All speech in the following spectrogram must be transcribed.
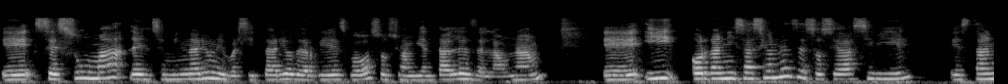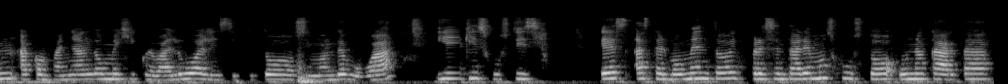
Eh, se suma el Seminario Universitario de Riesgos Socioambientales de la UNAM eh, y organizaciones de sociedad civil están acompañando México Evalúa, el Instituto Simón de Beauvoir y X Justicia. Es hasta el momento y presentaremos justo una carta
